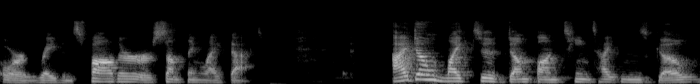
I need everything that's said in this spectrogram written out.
or raven's father or something like that i don't like to dump on teen titans go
